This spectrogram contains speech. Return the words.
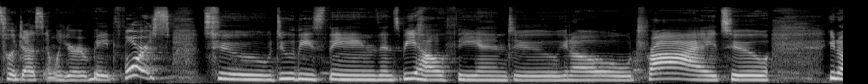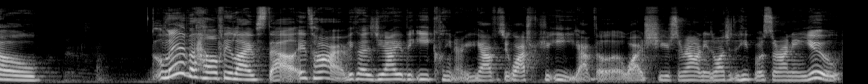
to adjust and when you're made forced to do these things and to be healthy and to you know try to you know, live a healthy lifestyle. It's hard because you know you have to eat cleaner. You have to watch what you eat. You have to watch your surroundings, watch the people surrounding you.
